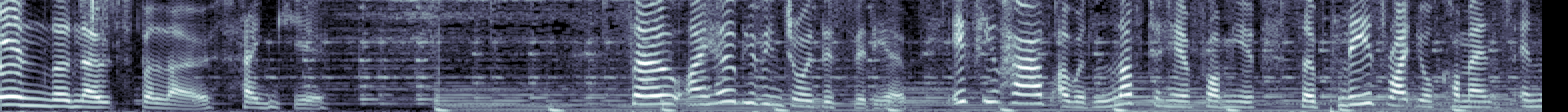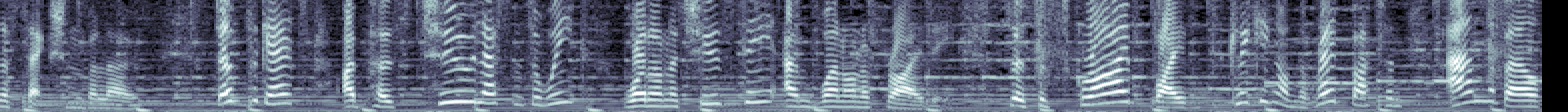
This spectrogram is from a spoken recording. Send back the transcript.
in the notes below? Thank you. So I hope you've enjoyed this video. If you have, I would love to hear from you, so please write your comments in the section below. Don't forget, I post two lessons a week, one on a Tuesday and one on a Friday. So subscribe by clicking on the red button and the bell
